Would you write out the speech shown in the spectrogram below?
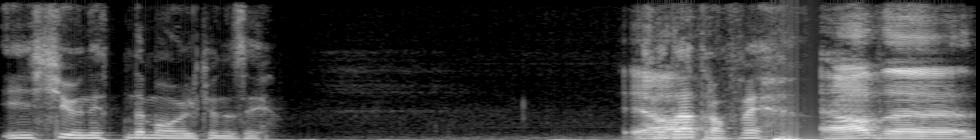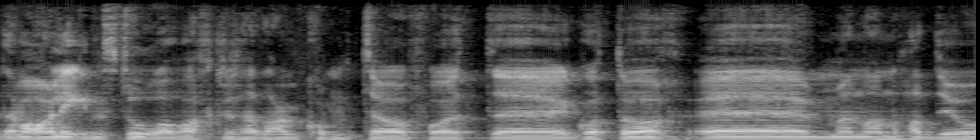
i 2019, det må vi vel kunne si. Ja, så der traff vi. Ja, det, det, var vel ingen stor overraskelse at han kom til å få et uh, godt år. Uh, men han hadde jo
